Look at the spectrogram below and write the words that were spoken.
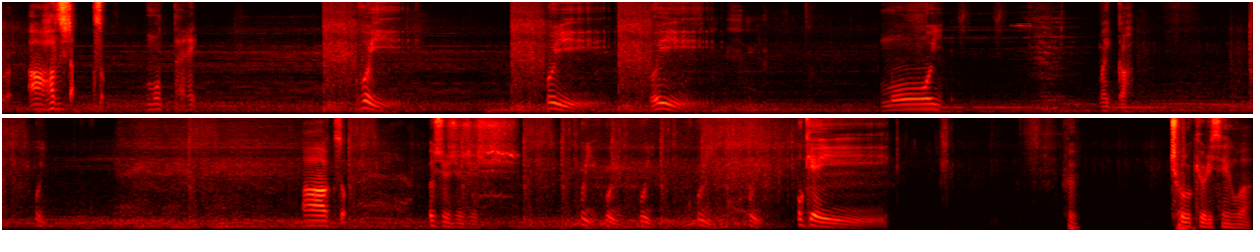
おら。あ、外した。くそ。もったいない。ほい。ほい。ほい。もうい。まあ、いっか。ほい。あー、くそ。よしよしよしよし。ほいほいほいほいほい。オッケー。ふ。長距離戦は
